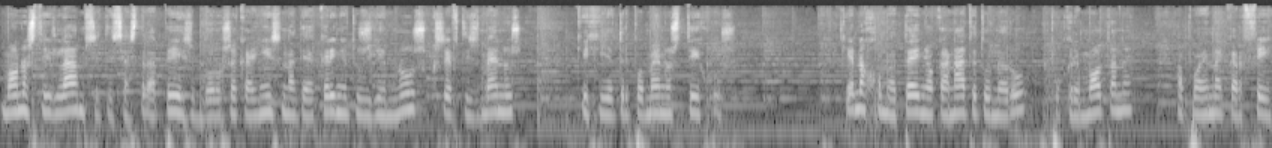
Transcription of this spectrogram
Μόνο στη λάμψη της αστραπής μπορούσε κανείς να διακρίνει τους γυμνούς, ξεφτισμένους και χιλιοτρυπωμένου τείχους. Και ένα χωματένιο κανάτι του νερού που κρυμότανε από ένα καρφί.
